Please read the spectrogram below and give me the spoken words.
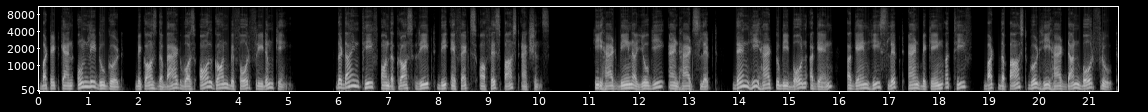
but it can only do good, because the bad was all gone before freedom came. The dying thief on the cross reaped the effects of his past actions. He had been a yogi and had slipped, then he had to be born again, again he slipped and became a thief, but the past good he had done bore fruit,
